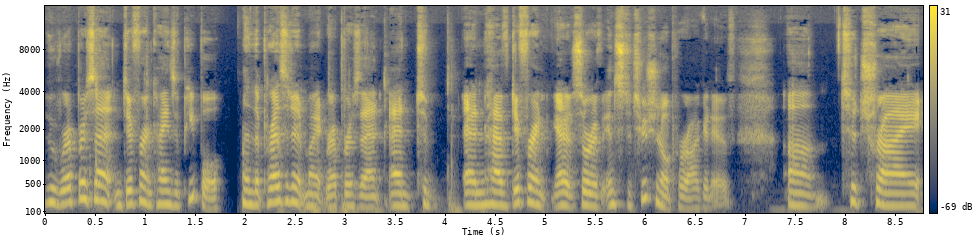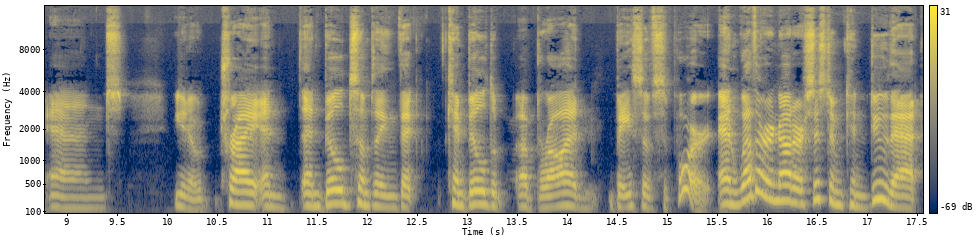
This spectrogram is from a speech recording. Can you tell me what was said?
who represent different kinds of people and the president might represent and to and have different uh, sort of institutional prerogative um, to try and you know try and and build something that can build a, a broad base of support. And whether or not our system can do that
